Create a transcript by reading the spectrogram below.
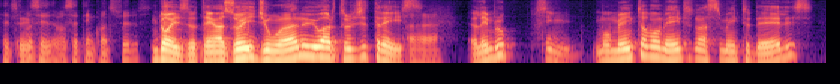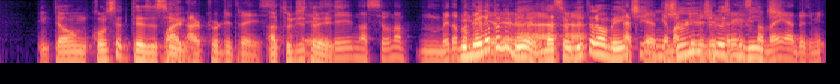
Você, você, você, tem quantos filhos? Dois. Eu tenho a Zoe de um ano e o Arthur de três. Uhum. Eu lembro, sim, momento a momento do nascimento deles. Então, com certeza, sim. Arthur de 3. Arthur de 3. Ele nasceu na, no meio da pandemia. No meio da pandemia. Né? Nasceu é, literalmente é, em junho de, de 2020. também é, 2000,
